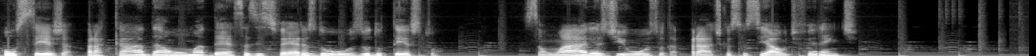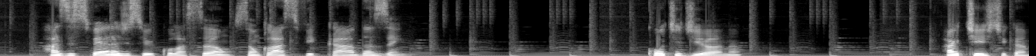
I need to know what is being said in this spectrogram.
Ou seja, para cada uma dessas esferas do uso do texto. São áreas de uso da prática social diferente. As esferas de circulação são classificadas em cotidiana, artística,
